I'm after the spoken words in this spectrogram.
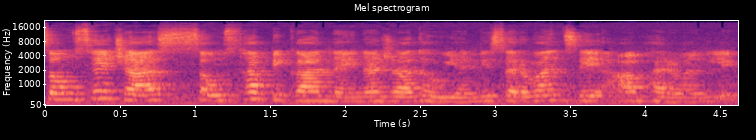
संस्थेच्या संस्थापिका नैना जाधव यांनी सर्वांचे आभार मानले.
